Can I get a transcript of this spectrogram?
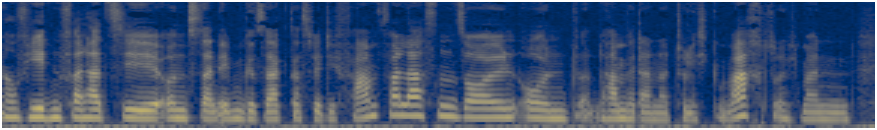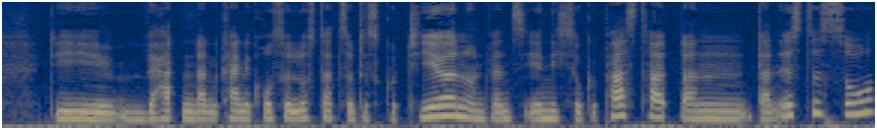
Auf jeden Fall hat sie uns dann eben gesagt, dass wir die Farm verlassen sollen und, und haben wir dann natürlich gemacht. Und ich meine, die, wir hatten dann keine große Lust da zu diskutieren und wenn es ihr nicht so gepasst hat, dann, dann ist es so.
